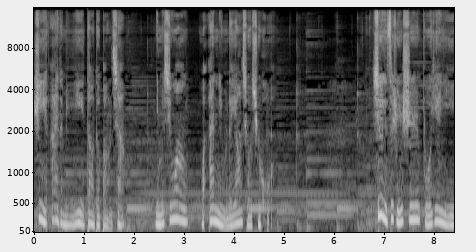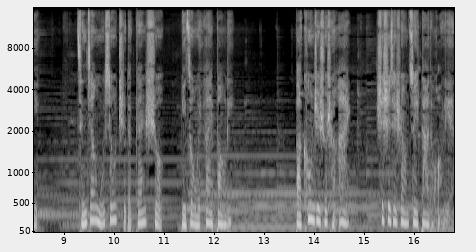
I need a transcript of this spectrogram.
是以爱的名义道德绑架，你们希望我按你们的要求去活。”心理咨询师薄燕怡曾将无休止的干涉。比作为爱暴力，把控制说成爱，是世界上最大的谎言。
